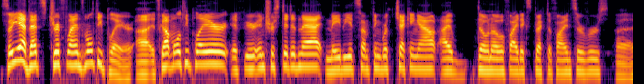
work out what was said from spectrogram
so yeah, that's Driftlands multiplayer. Uh, it's got multiplayer. If you're interested in that, maybe it's something worth checking out. I don't know if I'd expect to find servers. Uh,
